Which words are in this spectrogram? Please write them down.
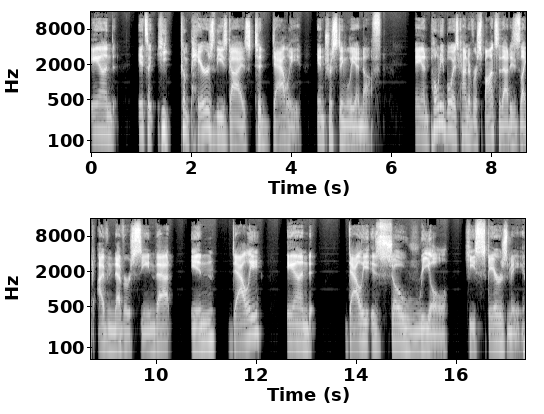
And it's a he compares these guys to Dally, interestingly enough. And Ponyboy's kind of response to that is he's like, I've never seen that in Dally. And Dally is so real, he scares me.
